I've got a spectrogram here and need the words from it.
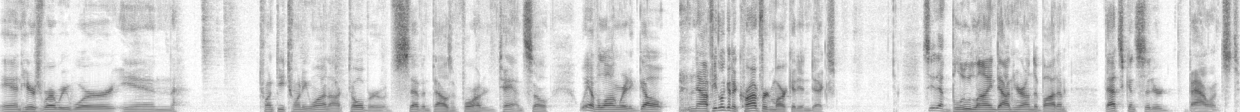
And here's where we were in 2021 October of 7,410 so we have a long way to go. Now if you look at the Cromford market index see that blue line down here on the bottom? That's considered balanced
